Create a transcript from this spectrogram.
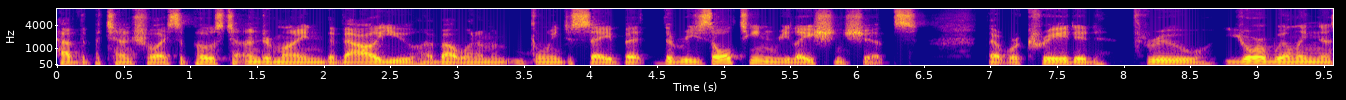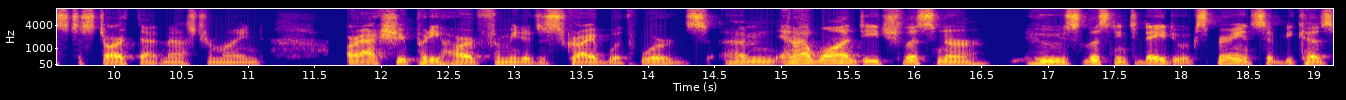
have the potential, I suppose, to undermine the value about what I'm going to say. But the resulting relationships that were created through your willingness to start that mastermind are actually pretty hard for me to describe with words. Um, and I want each listener who's listening today to experience it because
